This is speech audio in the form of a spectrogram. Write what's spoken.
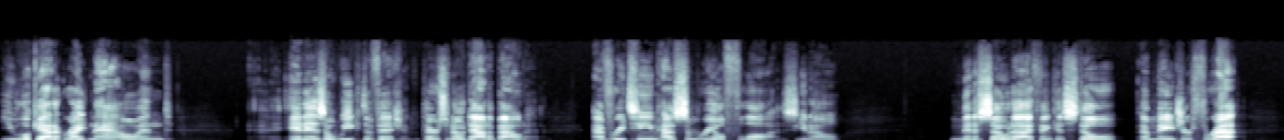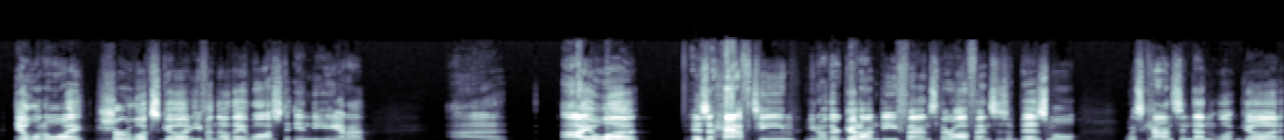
You look at it right now, and it is a weak division. There's no doubt about it. Every team has some real flaws. You know, Minnesota, I think, is still a major threat. Illinois sure looks good, even though they lost to Indiana. Uh, Iowa is a half team. You know, they're good on defense. Their offense is abysmal. Wisconsin doesn't look good.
